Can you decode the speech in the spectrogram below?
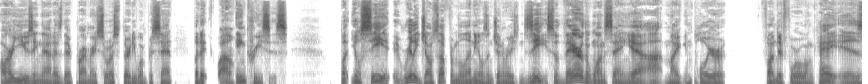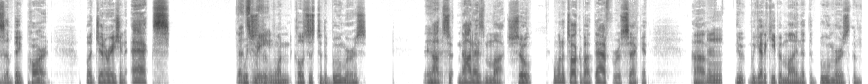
are using that as their primary source, 31%, but it Wow. increases. But you'll see it, it really jumps up for millennials and Generation Z. So they're the ones saying, yeah, uh, my employer funded 401k is a big part. But Generation X, That's which me. is the one closest to the boomers, Yeah. not so, not as much. So I want to talk about that for a second. Um, We got to keep in mind that the boomers, the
